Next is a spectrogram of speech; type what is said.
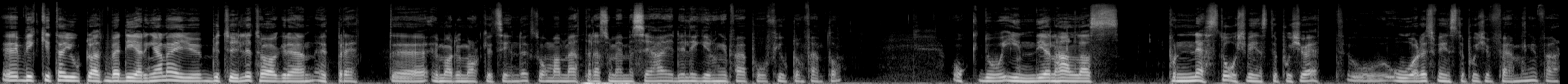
Eh, vilket har gjort att värderingarna är ju betydligt högre än ett brett eh, emerging markets index. Om man mäter det som MSCI, det ligger ungefär på 14-15. Och då Indien handlas på nästa års vinster på 21 och årets vinster på 25 ungefär.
